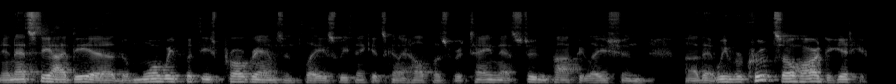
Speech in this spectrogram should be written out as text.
And that's the idea. The more we put these programs in place, we think it's going to help us retain that student population uh, that we recruit so hard to get here.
